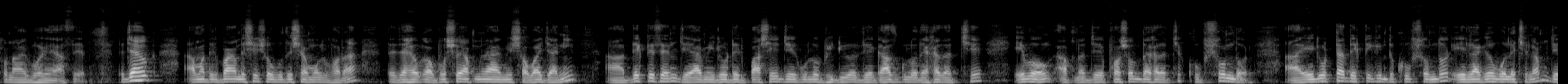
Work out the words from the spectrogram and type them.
সোনায় ভরে আছে। তো যাই হোক, আমাদের বাংলাদেশে সবুজে শ্যামল ভরা। তো যাই হোক, অবশ্যই আপনারা, আমি সবাই জানি আর দেখতেছেন যে আমি রোডের পাশে যেগুলো ভিডিও, যে গাছগুলো দেখা যাচ্ছে এবং আপনার যে ফসল দেখা যাচ্ছে খুব সুন্দর। আর এই রোডটা দেখতে কিন্তু খুব সুন্দর। এর আগেও বলেছিলাম যে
